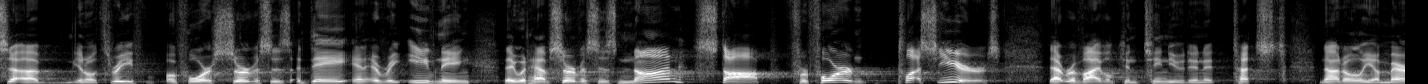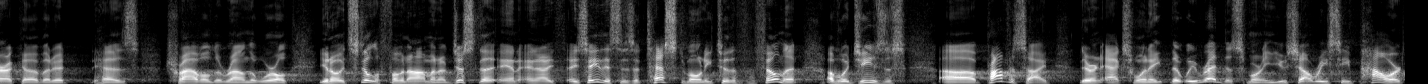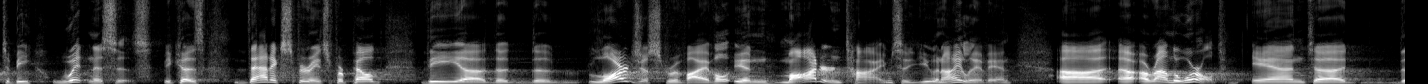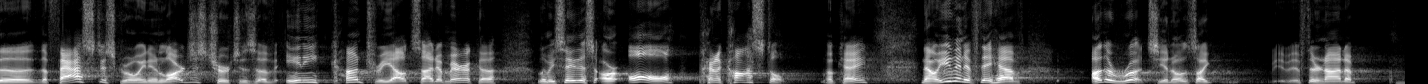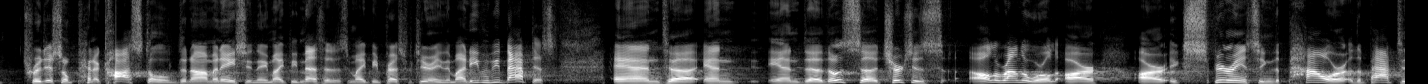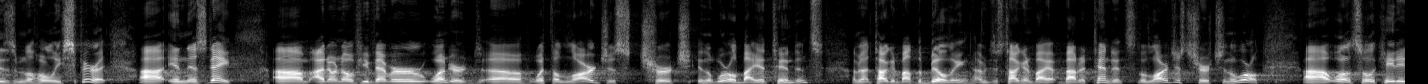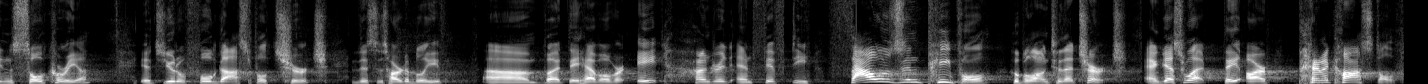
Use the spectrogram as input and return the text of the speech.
uh, you know, three or four services a day, and every evening they would have services non-stop for four plus years. That revival continued, and it touched not only America, but it has traveled around the world. You know, it's still a phenomenon. Just the, and, and I, I say this as a testimony to the fulfillment of what Jesus uh, prophesied there in Acts 1 8 that we read this morning. You shall receive power to be witnesses, because that experience propelled the, uh, the, the largest revival in modern times that you and I live in uh, around the world. And uh, the, the fastest growing and largest churches of any country outside America, let me say this, are all Pentecostal, okay? Now, even if they have other roots, you know, it's like if they're not a traditional Pentecostal denomination, they might be Methodist, they might be Presbyterian, they might even be Baptist. And, uh, and, and uh, those uh, churches all around the world are are experiencing the power of the baptism of the Holy Spirit uh, in this day. Um, I don't know if you've ever wondered uh, what the largest church in the world by attendance. I'm not talking about the building. I'm just talking about, about attendance. The largest church in the world. Uh, well, it's located in Seoul, Korea. It's Yoido Full Gospel Church. This is hard to believe, um, but they have over 850,000 people who belong to that church. And guess what? They are Pentecostal.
